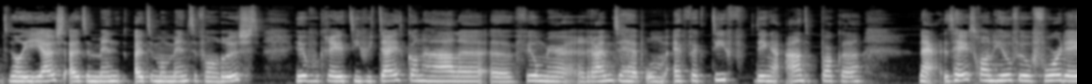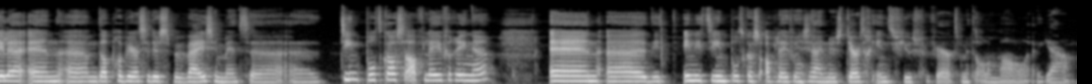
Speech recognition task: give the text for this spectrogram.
Terwijl je juist uit de, uit de momenten van rust heel veel creativiteit kan halen, uh, veel meer ruimte hebt om effectief dingen aan te pakken nou ja, het heeft gewoon heel veel voordelen. En um, dat probeert ze dus te bewijzen met uh, uh, tien podcastafleveringen. En uh, die, in die tien podcastafleveringen zijn dus 30 interviews verwerkt met allemaal ja,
